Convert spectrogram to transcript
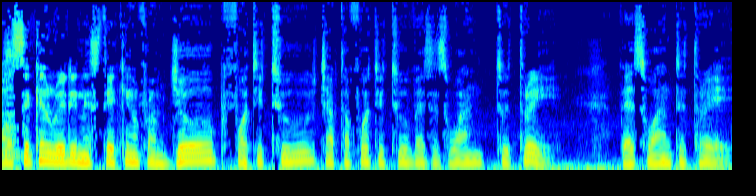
Our second reading is taken from Job 42, chapter 42, verses 1 to 3. Verse 1 to 3.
